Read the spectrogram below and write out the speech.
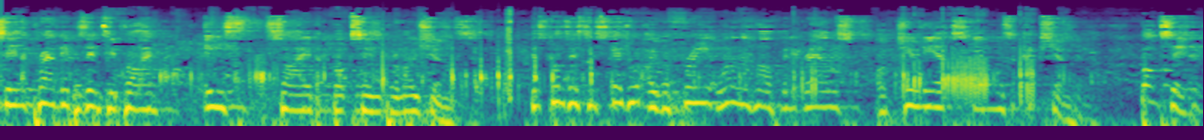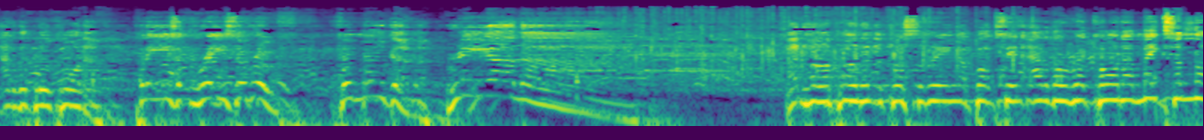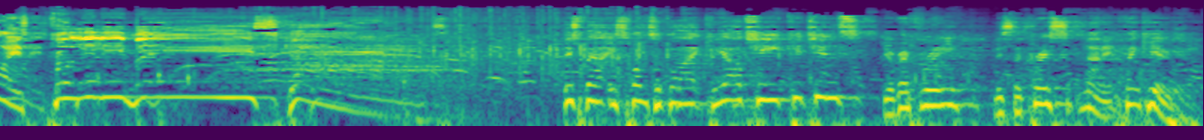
Boxing, proudly presented by East Side Boxing Promotions. This contest is scheduled over three one and a half minute rounds of junior skills action. Boxing out of the blue corner. Please raise the roof for Morgan Rhiana. And her opponent across the ring, boxing out of the red corner, make some noise for Lilly-May This bout is sponsored by Kiachi Kitchens, your referee, Mr. Chris Mannett. Thank you.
